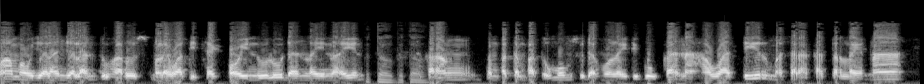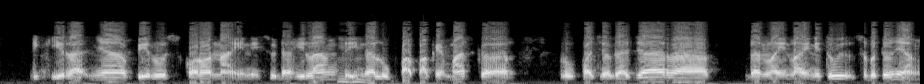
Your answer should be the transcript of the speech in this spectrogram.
wah, mau jalan-jalan tuh harus melewati checkpoint dulu dan lain-lain. Betul, betul. Sekarang tempat-tempat umum sudah mulai dibuka, nah khawatir masyarakat terlena, dikiranya virus corona ini sudah hilang hmm. sehingga lupa pakai masker, lupa jaga jarak dan lain-lain itu sebetulnya yang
